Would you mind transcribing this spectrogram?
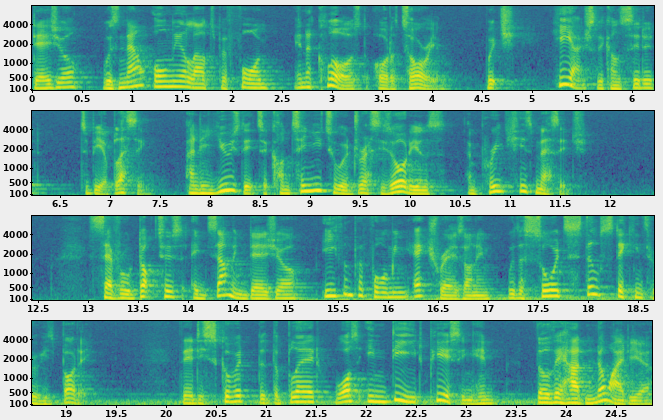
Dajo was now only allowed to perform in a closed auditorium, which he actually considered to be a blessing, and he used it to continue to address his audience and preach his message. Several doctors examined Dajo, even performing x-rays on him with a sword still sticking through his body. They discovered that the blade was indeed piercing him, though they had no idea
